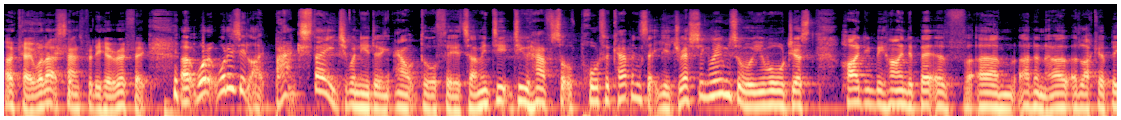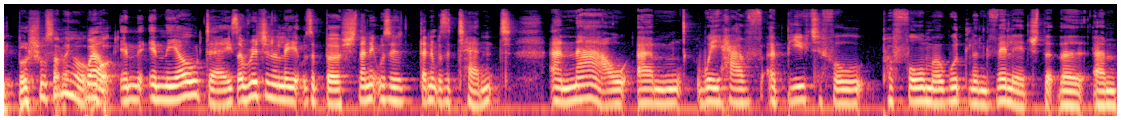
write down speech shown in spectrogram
okay. Well, that sounds pretty horrific. Uh, what What is it like backstage when you're doing outdoor theatre? I mean, do, do you have sort of Portakabins at your dressing rooms, or are you all just hiding behind a bit of um, I don't know, like a big bush or something? Or Well, what? in the, in the old days, originally it was a bush, then it was a then it was a tent, and now um, we have a beautiful performer woodland village that the um,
